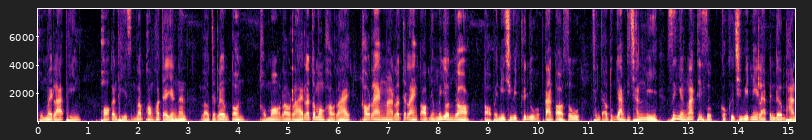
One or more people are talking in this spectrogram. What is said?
คงไม่ละทิ้ง พอกันทีสำหรับความเข้าใจอย่างนั้น เราจะเริ่มต้น เขามองเราร้ายแล้วจะมองเขาร้าย เขาแรงมาเราจะแรงตอบอย่างไม่ย่นย่อ ต่อไปนี้ชีวิตขึ้นอยู่กับการต่อสู้ ฉันจะเอาทุกอย่างที่ฉันมี ซึ่งอย่างมากที่สุดก็คือชีวิตนี่แหละเป็นเดิมพัน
